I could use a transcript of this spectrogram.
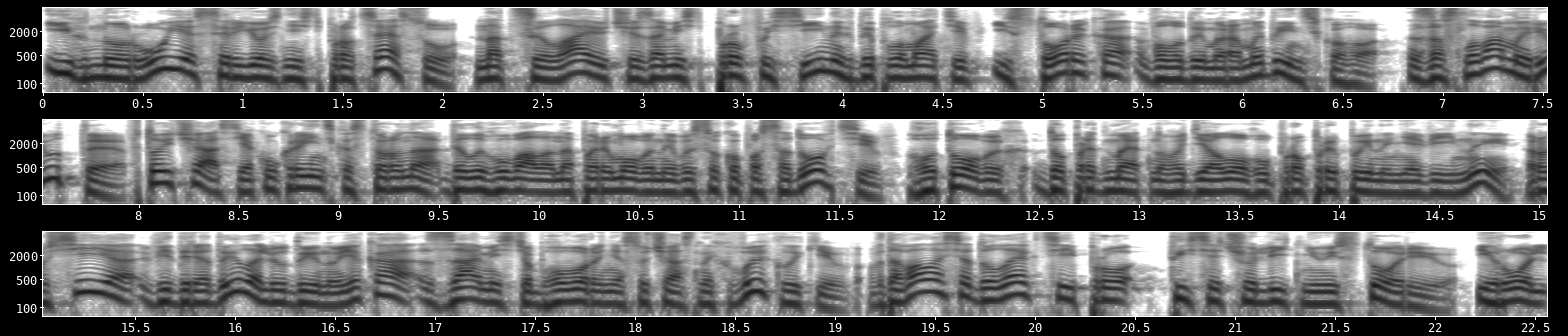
ігнорує серйозність процесу, надсилаючи замість професійних дипломатів історика Володимира Мединського. За словами Рютте, в той час як українська сторона делегувала на перемовини високопосадовців, готових до предметного діалогу про припинення війни, Росія відрядила людину, яка замість обговорення сучасних викликів вдавалася до лекцій про тисячолітню історію і роль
